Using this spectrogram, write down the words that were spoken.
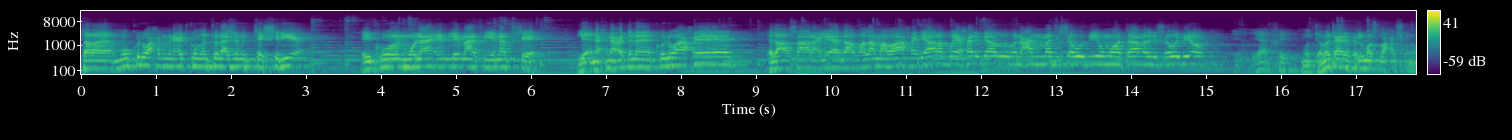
ترى مو كل واحد من عندكم أنتم لازم التشريع يكون ملائم لما في نفسه لأن إحنا عندنا كل واحد إذا صار عليه اذا ظلم واحد يا رب يحرقه ونعن ما تسوي بيهم وتا ما أدري يسوي بيهم. يا أخي أنت ما تعرف المصلحة شنو.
